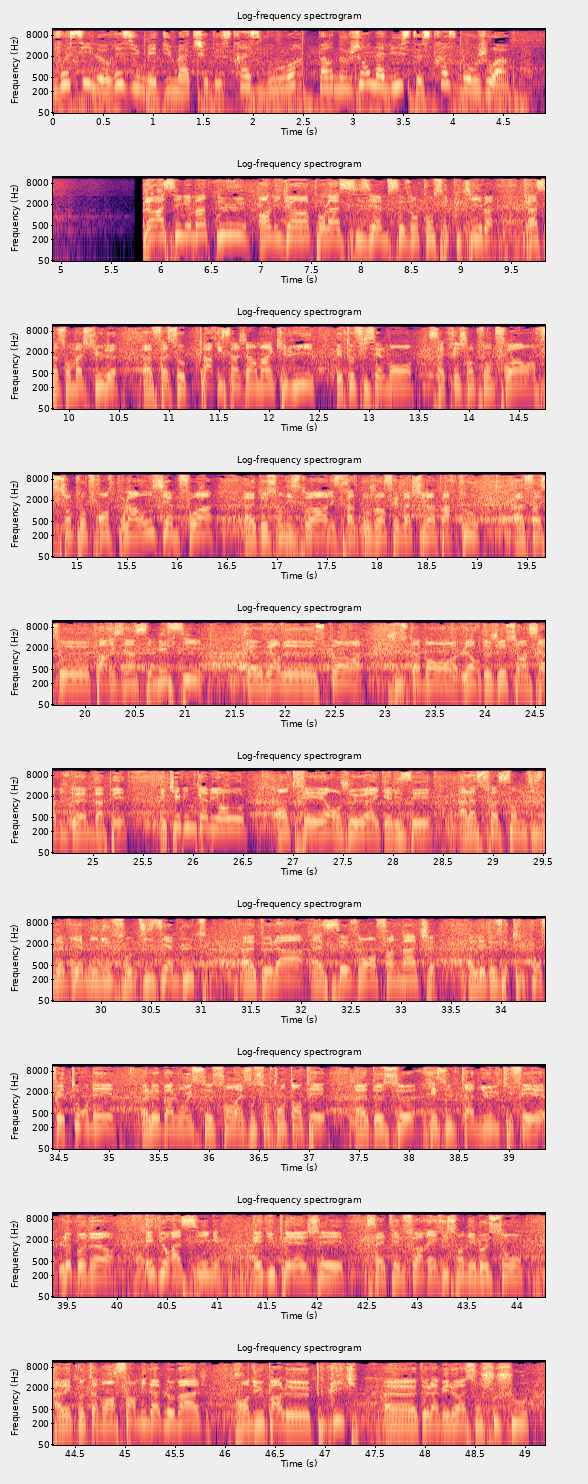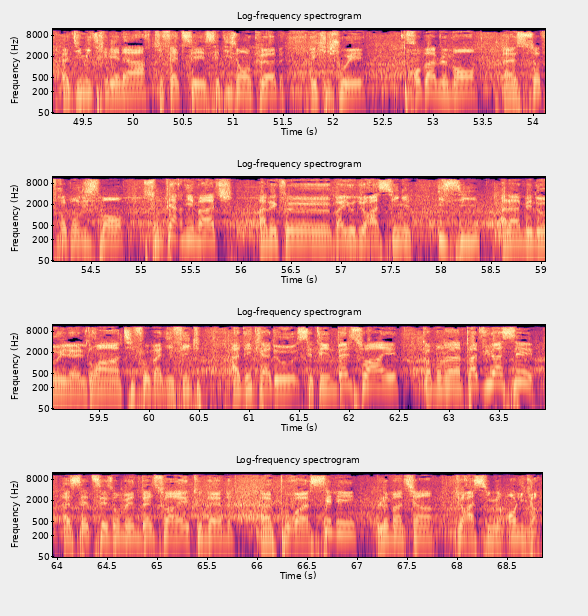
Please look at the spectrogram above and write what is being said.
Voici le résumé du match de Strasbourg par nos journalistes strasbourgeois. Le Racing est maintenu en Ligue 1 pour la sixième saison consécutive grâce à son match nul euh, face au Paris Saint-Germain qui lui est officiellement sacré champion de, champion de France pour la onzième fois euh, de son histoire. Les Strasbourgeois ont fait match nul partout euh, face aux Parisiens. C'est Messi qui a ouvert le score juste avant l'heure de jeu sur un service de Mbappé. Et Kevin Gamero, entré en jeu, a égalisé à la 79e minute son dixième but de la saison en fin de match. Les deux équipes ont fait tourner le ballon elles se sont contentées euh, de ce résultat nul qui fait le bonheur et du Racing et du PSG. Ça a été une soirée riche en émotions avec notamment un formidable hommage rendu par le public euh, de la Méno à son chouchou euh, Dimitri Lénard qui fête ses, ses 10 ans au club et qui jouait probablement, sauf rebondissement, son dernier match avec le maillot du Racing ici à la Méno. Il a eu le droit à un tifo magnifique, à des cadeaux. C'était une belle soirée, comme on n'en a pas vu assez cette saison, mais une belle soirée tout de même pour sceller le maintien du Racing en Ligue 1.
